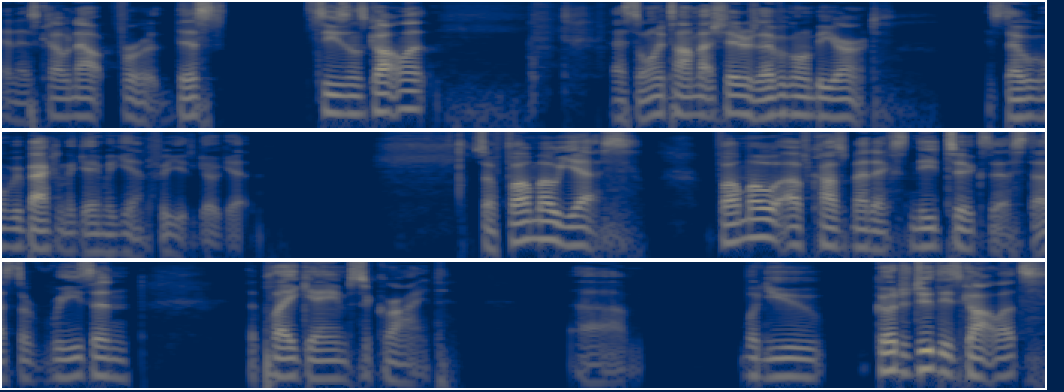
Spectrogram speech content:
and it's coming out for this season's gauntlet, that's the only time that shader is ever going to be earned. It's never going to be back in the game again for you to go get. So, FOMO, yes. FOMO of cosmetics need to exist. That's the reason to play games to grind. Um, when you go to do these gauntlets,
